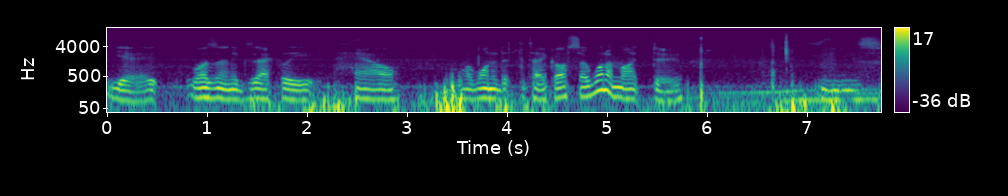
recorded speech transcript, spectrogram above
yeah, it wasn't exactly how I wanted it to take off. So what I might do is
